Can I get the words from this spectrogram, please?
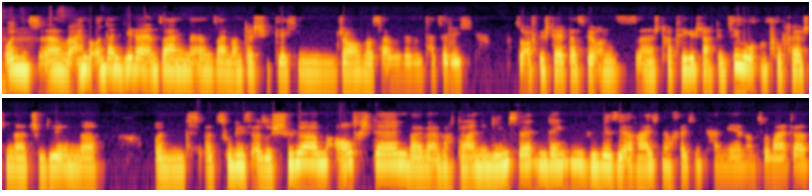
und, äh, und dann jeder in seinen, in seinen unterschiedlichen Genres. Also wir sind tatsächlich so aufgestellt, dass wir uns äh, strategisch nach den Zielgruppen, Professional, Studierende und Azubis, also Schüler aufstellen, weil wir einfach da an den Lebenswelten denken, wie wir sie erreichen, auf welchen Kanälen und so weiter.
